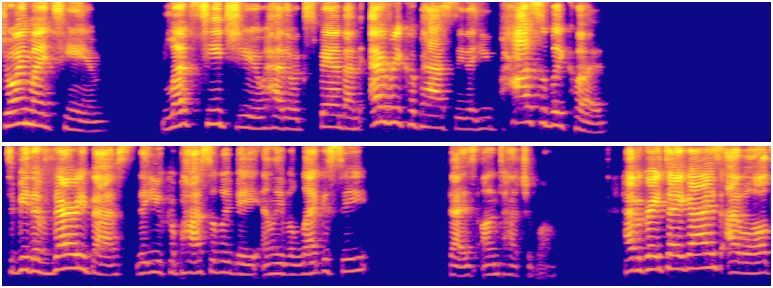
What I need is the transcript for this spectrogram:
join my team. Let's teach you how to expand on every capacity that you possibly could to be the very best that you could possibly be and leave a legacy that is untouchable. Have a great day, guys. I will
